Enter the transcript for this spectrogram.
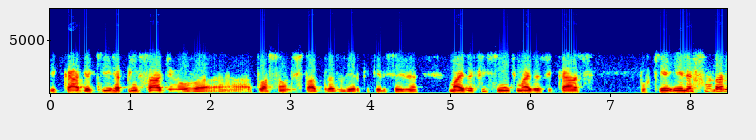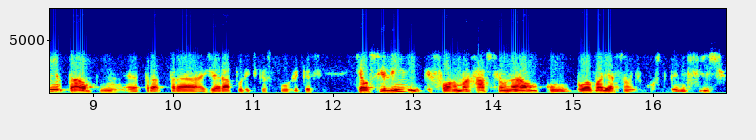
e cabe aqui repensar de novo a, atuação do Estado brasileiro para que ele seja mais eficiente, mais eficaz, porque ele é fundamental é, para gerar políticas públicas que auxiliem de forma racional, com boa avaliação de custo-benefício,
